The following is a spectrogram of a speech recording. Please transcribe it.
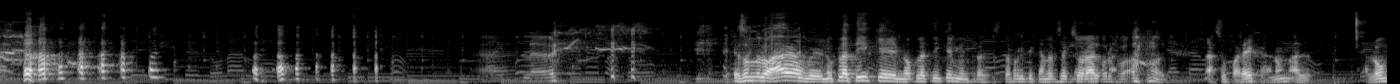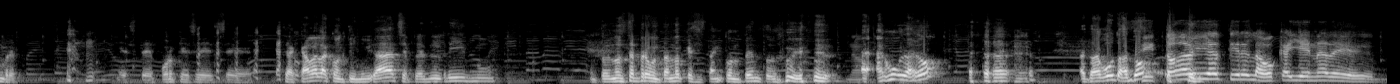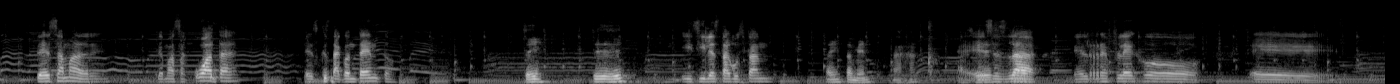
Eso no lo hagan, güey. No platiquen, no platiquen mientras está practicando el sexo No, oral. por favor. a su pareja, ¿no? Al, al hombre. Este, porque se, se, se acaba la continuidad, se pierde el ritmo. Entonces no estén preguntando que si están contentos, güey. No. Si todavía tienes la boca llena de, de esa madre, de mazacuata, es que está contento. Sí, sí, sí. Y si le está gustando. Ahí también. Ajá. Así Ese es, es, la, el reflejo eh,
